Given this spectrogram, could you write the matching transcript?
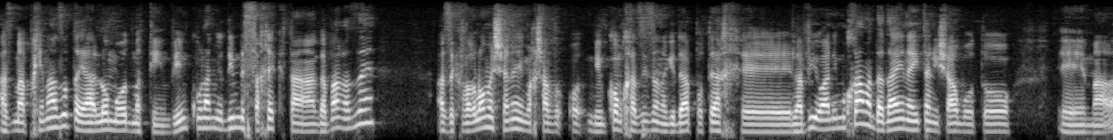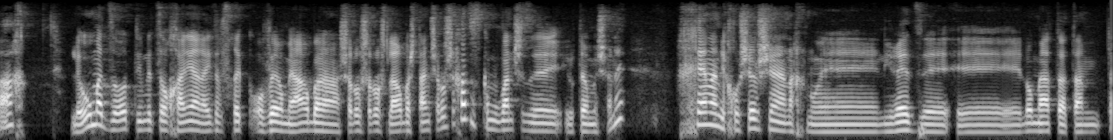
אז מהבחינה הזאת היה לא מאוד מתאים, ואם כולם יודעים לשחק את הדבר הזה, אז זה כבר לא משנה אם עכשיו במקום חזיזה נגיד היה פותח uh, לביא או עלי מוחמד, עדיין היית נשאר באותו uh, מערך. לעומת זאת, אם לצורך העניין היית משחק עובר מ-4-3-3 ל-4-2-3-1, אז כמובן שזה יותר משנה. לכן אני חושב שאנחנו אה, נראה את זה אה, לא מעט, את, את,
